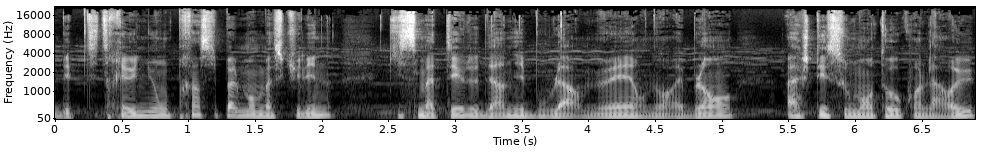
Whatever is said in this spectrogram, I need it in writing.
des petites réunions principalement masculines, qui se mataient le dernier boulard muet en noir et blanc, acheté sous le manteau au coin de la rue,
